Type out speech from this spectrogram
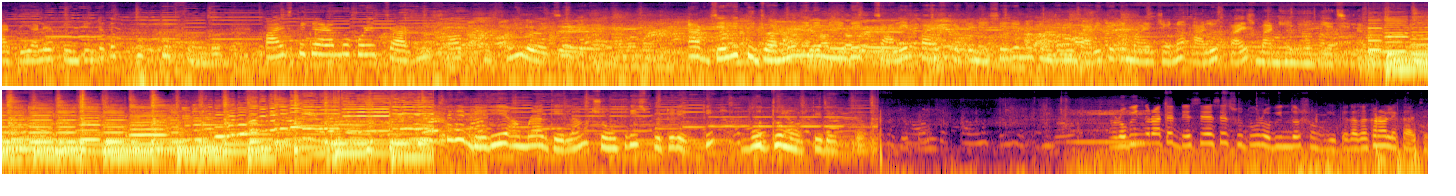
আর দেয়ালের পেন্টিংটা তো খুব খুব সুন্দর। পায়েস থেকে আরম্ভ করে চাটনি সব কিছুই রয়েছে আর যেহেতু জন্মদিনে মেয়েদের চালের পায়েস খেতে নেই সেই জন্য কিন্তু আমি বাড়ি থেকে মায়ের জন্য আলুর পায়েস বানিয়ে নিয়ে গিয়েছিলাম। থেকে বেরিয়ে আমরা গেলাম চৌত্রিশ ফুটের একটি বুদ্ধ মূর্তি দেখতে। রবীন্দ্রনাথের দেশে এসে শুধু রবীন্দ্রসঙ্গীত দেখো এখানেও লেখা আছে।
